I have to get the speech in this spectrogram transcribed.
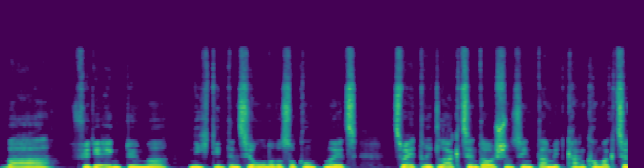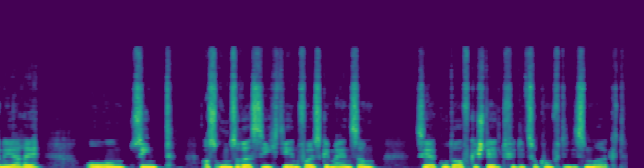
war für die Eigentümer nicht Intention, aber so konnten wir jetzt zwei Drittel Aktien tauschen, sind damit Cancom-Aktionäre und sind aus unserer Sicht jedenfalls gemeinsam sehr gut aufgestellt für die Zukunft in diesem Markt.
